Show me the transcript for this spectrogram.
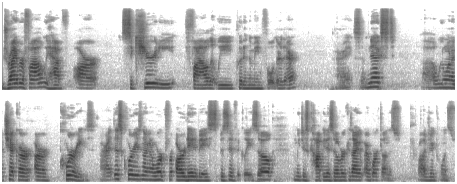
driver file, we have our security file that we put in the main folder there. All right, so next uh, we want to check our, our queries. All right, this query is not going to work for our database specifically. So let me just copy this over because I, I worked on this project once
